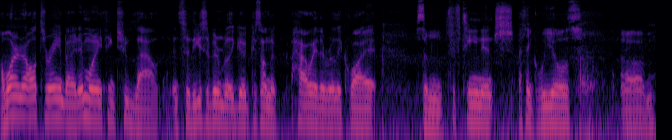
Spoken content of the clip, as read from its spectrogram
I wanted an all terrain, but I didn't want anything too loud. And so these have been really good because on the highway they're really quiet. Some 15 inch, I think, wheels. Um,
